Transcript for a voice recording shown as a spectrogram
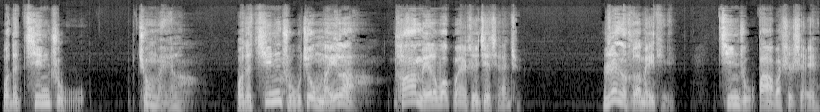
我的金主就没了，我的金主就没了，他没了，我管谁借钱去？任何媒体，金主爸爸是谁？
